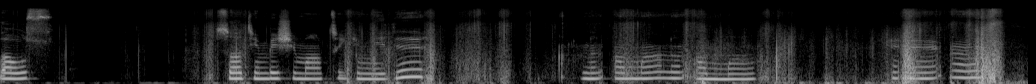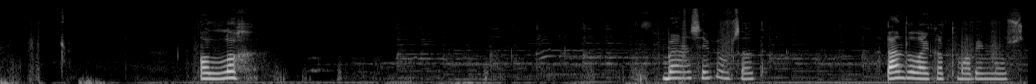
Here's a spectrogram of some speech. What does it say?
Laos saat 25 26 27 aman aman Allah. Ben seviyorum zaten. Ben de like attım haberin olsun.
